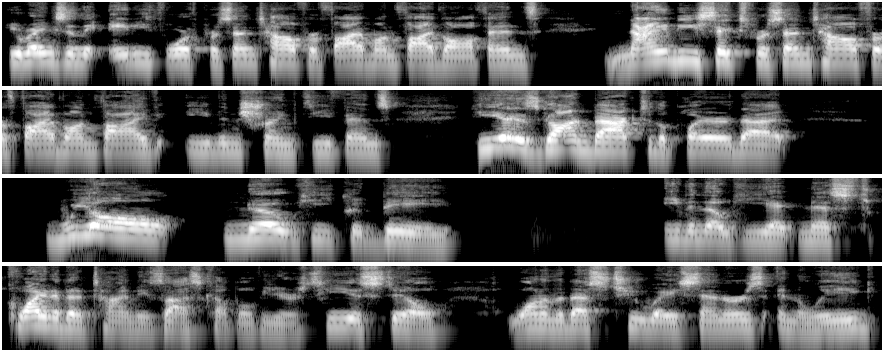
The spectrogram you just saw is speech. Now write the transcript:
He ranks in the 84th percentile for five on five offense, 96 percentile for five on five even strength defense. He has gotten back to the player that we all know he could be, even though he had missed quite a bit of time these last couple of years. He is still one of the best two way centers in the league,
